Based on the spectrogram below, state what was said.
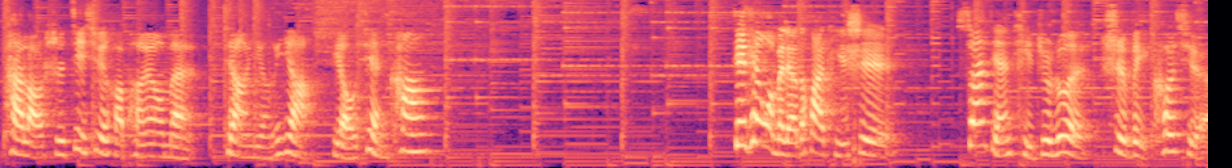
蔡老师继续和朋友们讲营养聊健康。今天我们聊的话题是酸碱体质论是伪科学。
